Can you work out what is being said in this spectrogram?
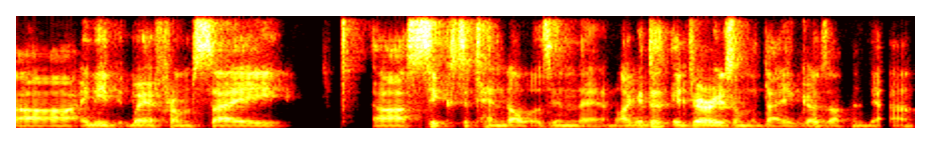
uh, anywhere from say uh, six to ten dollars in there. Like it, it varies on the day; it goes up and down.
